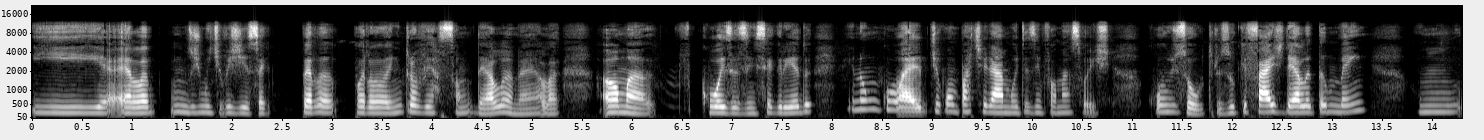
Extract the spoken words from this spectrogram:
e ela, um dos motivos disso é pela, pela introversão dela, né? Ela ama coisas em segredo e não é de compartilhar muitas informações com os outros, o que faz dela também um,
